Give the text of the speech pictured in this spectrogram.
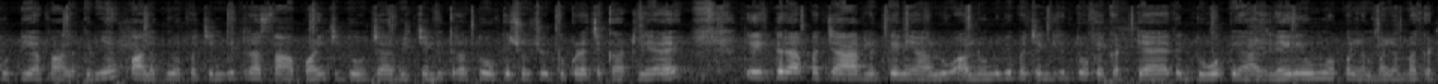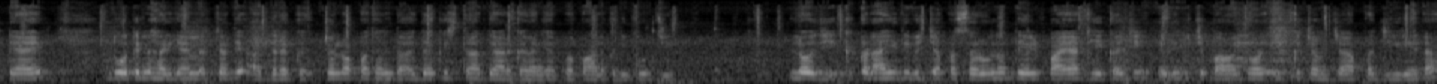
ਗੁੱਟੀਆਂ ਪਾਲਕ ਦੀਆਂ। ਪਾਲਕ ਨੂੰ ਆਪਾਂ ਚੰਗੀ ਤਰ੍ਹਾਂ ਸਾਫ਼ ਪਾਣੀ 'ਚ ਦੋ ਚਾਰ ਵਿੱਚ ਚੰਗੀ ਤਰ੍ਹਾਂ ਧੋ ਕੇ ਛੋਟੇ ਛੋਟੇ ਟੁਕੜੇ 'ਚ ਕੱਟ ਲਿਆ ਹੈ। ਤੇ ਇੱਧਰ ਆਪਾਂ ਚਾਰ ਲਿੱਤੇ ਨੇ ਆਲੂ। ਆਲੂ ਨੂੰ ਵੀ ਆਪਾਂ ਚੰਗੀ ਤਰ੍ਹਾਂ ਧੋ ਕੇ ਕੱਟਿਆ ਹੈ ਤੇ ਦੋ ਪਿਆਜ਼ ਲਏ ਨੇ। ਉਹਨੂੰ ਆਪਾਂ ਲੰਬਾ ਲੰਬਾ ਕੱਟਿਆ ਹੈ। ਦੋ ਤਿੰਨ ਹਰੀਆਂ ਮਿਰਚਾਂ ਤੇ ਅਦਰਕ। ਚਲੋ ਆਪਾਂ ਤੁਹਾਨੂੰ ਦੱਸਦੇ ਹਾਂ ਕਿਸ ਤਰ੍ਹਾਂ ਤਿਆਰ ਕਰਾਂਗੇ ਆਪਾਂ ਪਾਲਕ ਦੀ ਭੁਰਜੀ। ਲੋ ਜੀ, ਇੱਕ ਕੜਾਹੀ ਦੇ ਵਿੱਚ ਆਪਾਂ ਸਰੋਂ ਦਾ ਤੇਲ ਪਾਇਆ, ਠੀਕ ਹੈ ਜੀ। ਇਹਦੇ ਵਿੱਚ ਪਾਵਾਂਗੇ ਹੁਣ ਇੱਕ ਚਮਚਾ ਆਪਾਂ ਜੀਰੇ ਦਾ।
